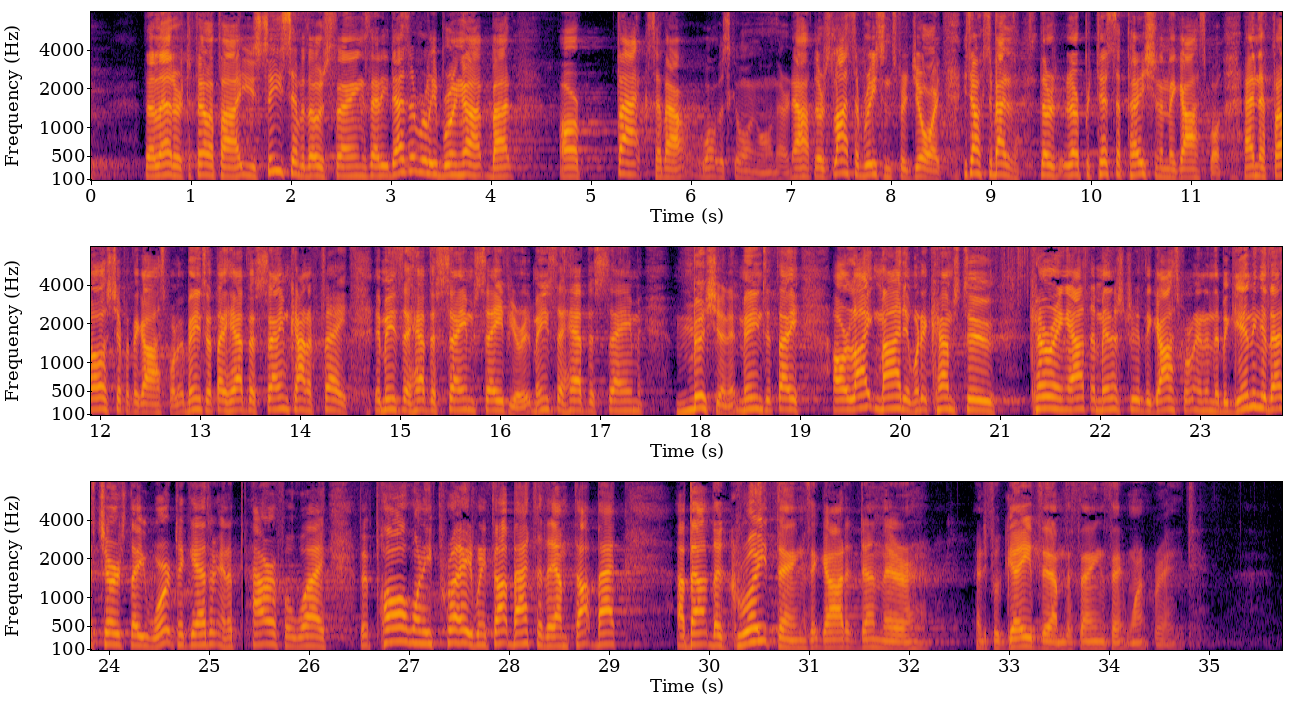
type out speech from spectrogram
the letter to Philippi, you see some of those things that he doesn't really bring up, but are facts about what was going on there. Now, there's lots of reasons for joy. He talks about their, their, participation in the gospel and the fellowship of the gospel. It means that they have the same kind of faith. It means they have the same Savior. It means they have the same mission. It means that they are like minded when it comes to carrying out the ministry of the gospel. And in the beginning of that church, they worked together in a powerful way. But Paul, when he prayed, when he thought back to them, thought back about the great things that God had done there, and forgave them the things that weren't great.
